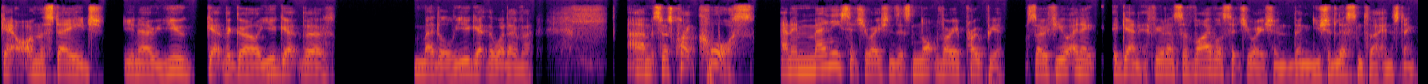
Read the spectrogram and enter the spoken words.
get on the stage. You know, you get the girl, you get the medal, you get the whatever. Um, so it's quite coarse. And in many situations, it's not very appropriate. So if you're in a, again, if you're in a survival situation, then you should listen to that instinct.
